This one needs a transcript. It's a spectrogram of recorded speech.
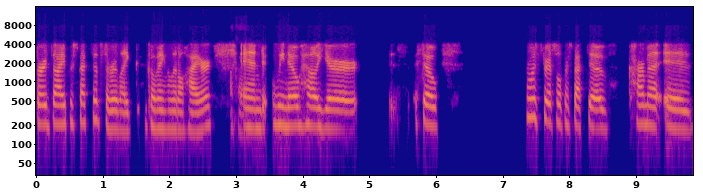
bird's eye perspective. So we're like going a little higher. Okay. And we know how you're so from a spiritual perspective, karma is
